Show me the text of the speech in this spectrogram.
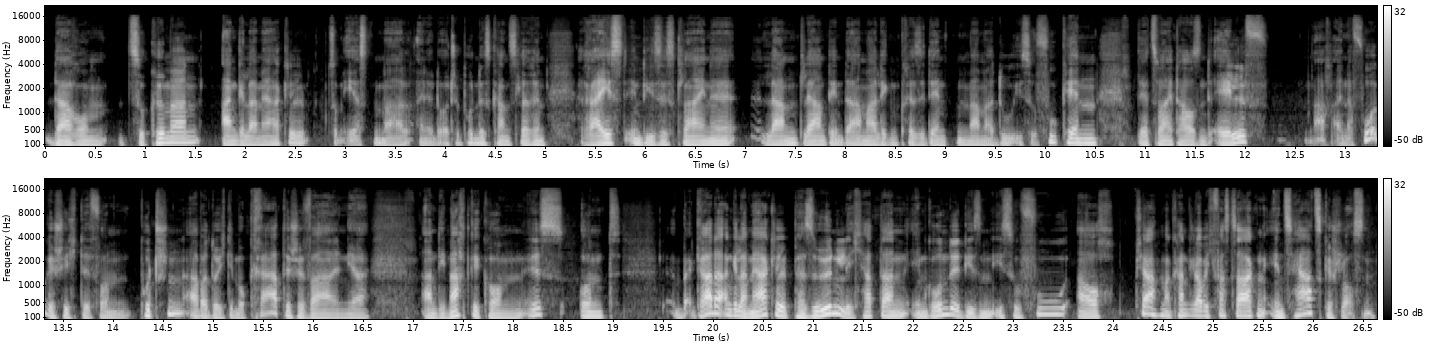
darum zu kümmern. Angela Merkel, zum ersten Mal eine deutsche Bundeskanzlerin, reist in dieses kleine Land, lernt den damaligen Präsidenten Mamadou Issoufou kennen, der 2011 nach einer Vorgeschichte von Putschen, aber durch demokratische Wahlen ja an die Macht gekommen ist. Und gerade Angela Merkel persönlich hat dann im Grunde diesen Issoufou auch, tja, man kann glaube ich fast sagen, ins Herz geschlossen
